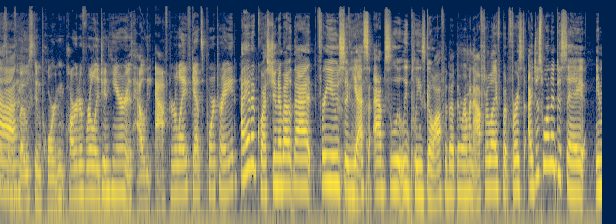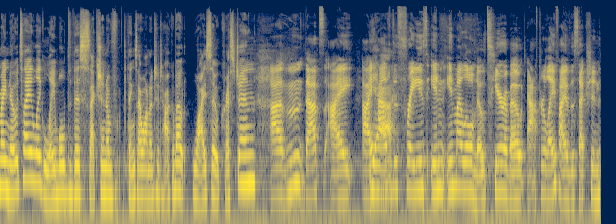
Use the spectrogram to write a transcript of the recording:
Yeah. the most important part of religion here is how the afterlife gets portrayed. I had a question about that for you. So, yes, absolutely, please go off about the Roman afterlife. But first, I just wanted to say in my notes, I like labeled this section of things I wanted to talk about. Why so Christian? Um, that's I. I Yeah. have the phrase in in my little notes here about afterlife. I have the section.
